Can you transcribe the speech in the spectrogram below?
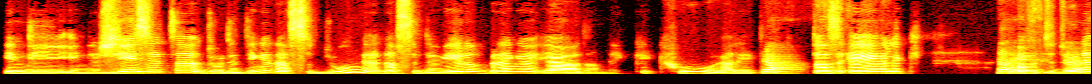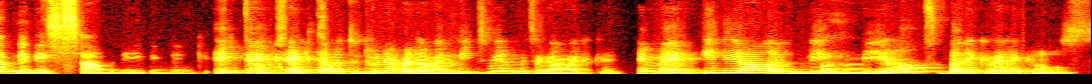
in die energie zitten door de dingen dat ze doen en dat ze in de wereld brengen, ja, dan denk ik, goed. Allee, ja. dat, is eigenlijk wat we te doen hebben in deze samenleving, denk ik. Ik denk echt dat we te doen hebben dat we niet meer moeten gaan werken. In mijn ideale mhm. wereld ben ik werkloos.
